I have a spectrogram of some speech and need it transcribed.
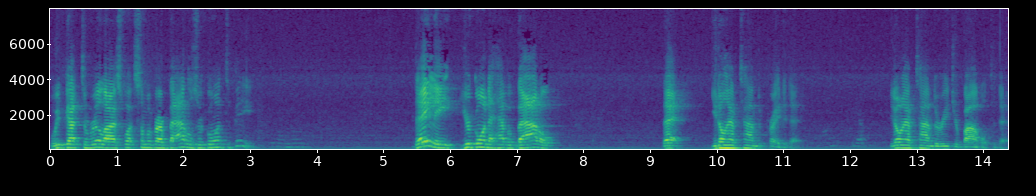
we've got to realize what some of our battles are going to be. Daily, you're going to have a battle that you don't have time to pray today. You don't have time to read your Bible today.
